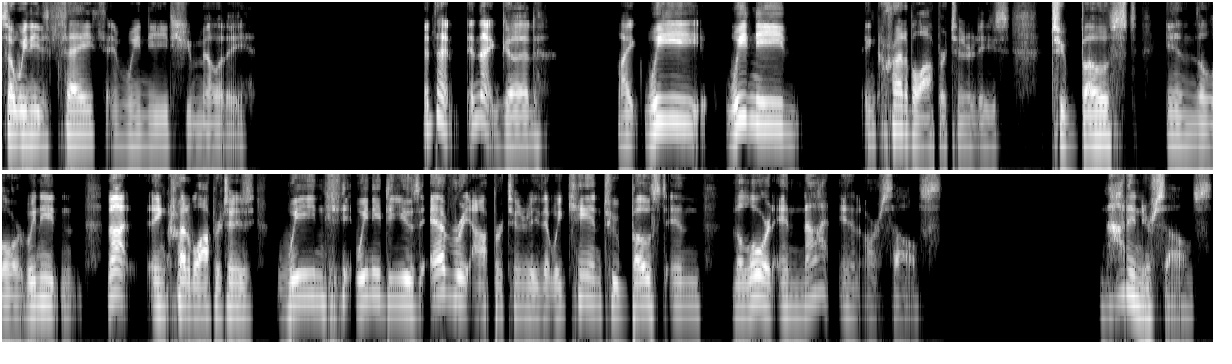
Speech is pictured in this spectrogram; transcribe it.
so we need faith and we need humility. Isn't that isn't that good? Like we we need incredible opportunities to boast in the Lord. We need not incredible opportunities. We we need to use every opportunity that we can to boast in the Lord and not in ourselves. Not in yourselves.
